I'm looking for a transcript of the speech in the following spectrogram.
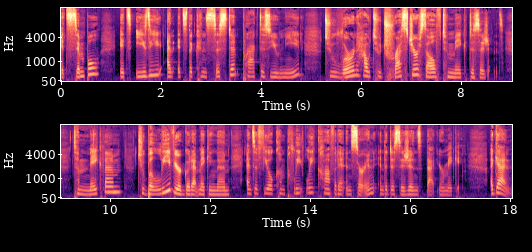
It's simple, it's easy, and it's the consistent practice you need to learn how to trust yourself to make decisions, to make them, to believe you're good at making them, and to feel completely confident and certain in the decisions that you're making. Again,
